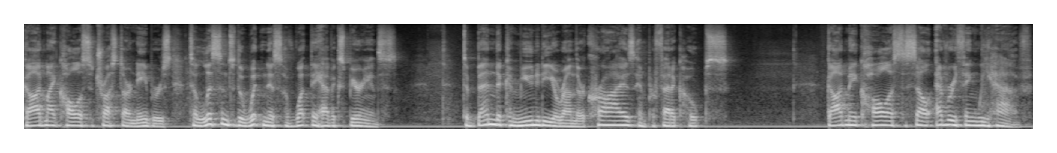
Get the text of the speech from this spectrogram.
God might call us to trust our neighbors, to listen to the witness of what they have experienced, to bend a community around their cries and prophetic hopes. God may call us to sell everything we have,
